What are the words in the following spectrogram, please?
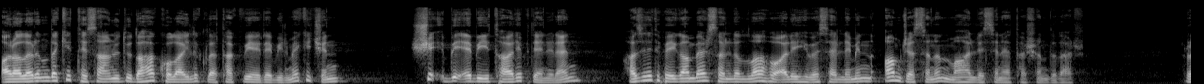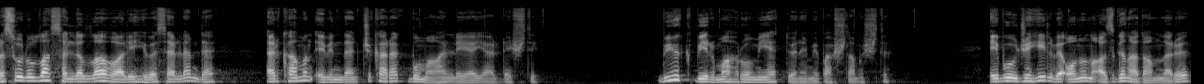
aralarındaki tesanüdü daha kolaylıkla takviye edebilmek için Şi'bi Ebi Talip denilen Hz. Peygamber sallallahu aleyhi ve sellemin amcasının mahallesine taşındılar. Resulullah sallallahu aleyhi ve sellem de Erkam'ın evinden çıkarak bu mahalleye yerleşti. Büyük bir mahrumiyet dönemi başlamıştı. Ebu Cehil ve onun azgın adamları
